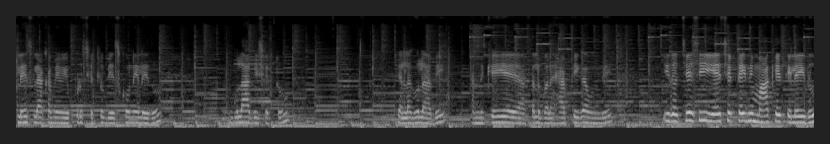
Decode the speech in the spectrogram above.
ప్లేస్ లేక మేము ఎప్పుడు చెట్లు వేసుకోనే లేదు. గులాబీ చెట్టు తెల్ల గులాబీ అందుకే అసలు భలే హ్యాపీగా ఉంది. ఇది వచ్చేసి ఏ చెట్టు అయింది మాకే తెలియదు.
